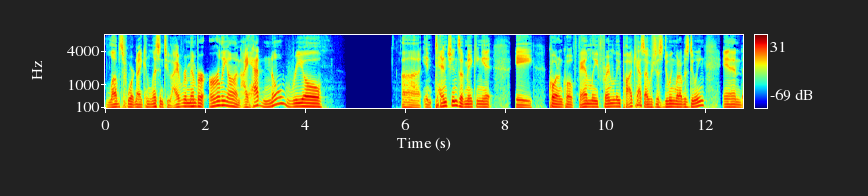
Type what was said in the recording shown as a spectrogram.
loves Fortnite can listen to. I remember early on, I had no real uh, intentions of making it a quote unquote family friendly podcast. I was just doing what I was doing, and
